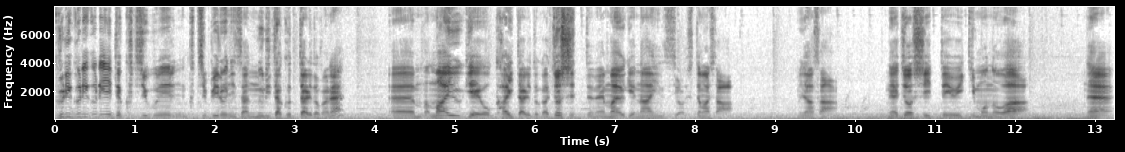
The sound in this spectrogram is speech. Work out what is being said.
グリグリグリって唇唇にさ、塗りたくったりとかね。えー、眉毛を描いたりとか、女子ってね、眉毛ないんですよ。知ってました？皆さん。ね、女子っていう生き物は、ね、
